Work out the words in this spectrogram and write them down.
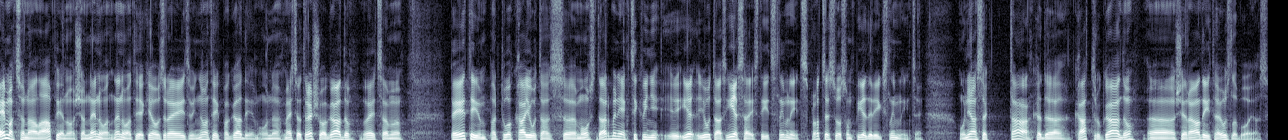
emocionālā apvienošana neno, nenotiek jau uzreiz, viņa notiek pa gadiem. Un, uh, mēs jau trešo gadu veicam uh, pētījumu par to, kā jūtas mūsu darbinieki, cik viņi jūtas iesaistīti slimnīcas procesos un piederīgi slimnīcai. Un jāsaka, tā, ka katru gadu šie rādītāji uzlabojas.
